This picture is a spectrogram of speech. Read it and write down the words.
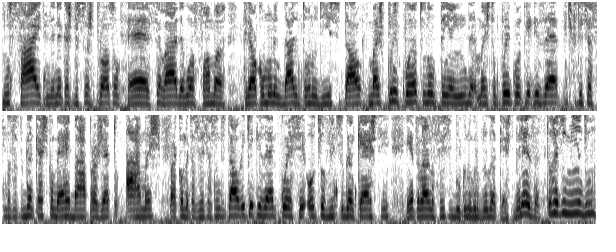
num site, entendeu? Que as pessoas possam, é, sei lá, de alguma forma criar uma comunidade em torno disso e tal. Mas por enquanto não tem ainda. Mas então, por enquanto, quem quiser discutir esse assunto, acesse gancast.com.br barra projeto armas para comentar sobre esse assunto e tal. E quem quiser conhecer outros ouvintes do Gancast, entra lá no Facebook, no grupo do Gancast, beleza? Então, resumindo,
